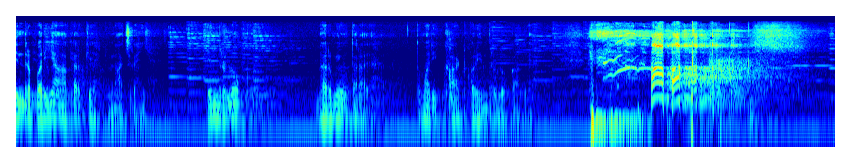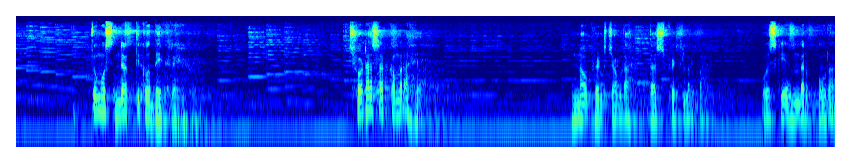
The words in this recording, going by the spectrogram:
इंद्रपरियाँ आकर के नाच रही हैं। इंद्रलोक घर में उतर आया है। तुम्हारी खाट पर इंद्रलोक आ गया तुम उस नृत्य को देख रहे हो। छोटा सा कमरा है। नौ फीट चौड़ा, दस फीट लंबा। उसके अंदर पूरा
